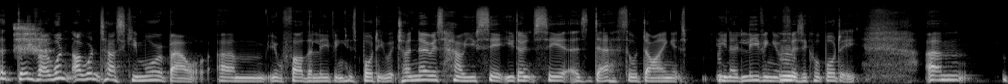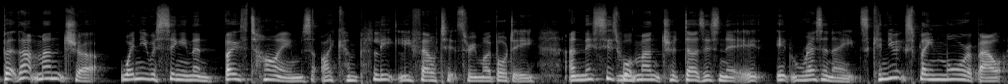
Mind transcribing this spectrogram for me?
Uh, Dave, I want I want to ask you more about um, your father leaving his body, which I know is how you see it. You don't see it as death or dying; it's you know leaving your mm. physical body. Um, but that mantra, when you were singing then, both times I completely felt it through my body, and this is what mm. mantra does, isn't it? it? It resonates. Can you explain more about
